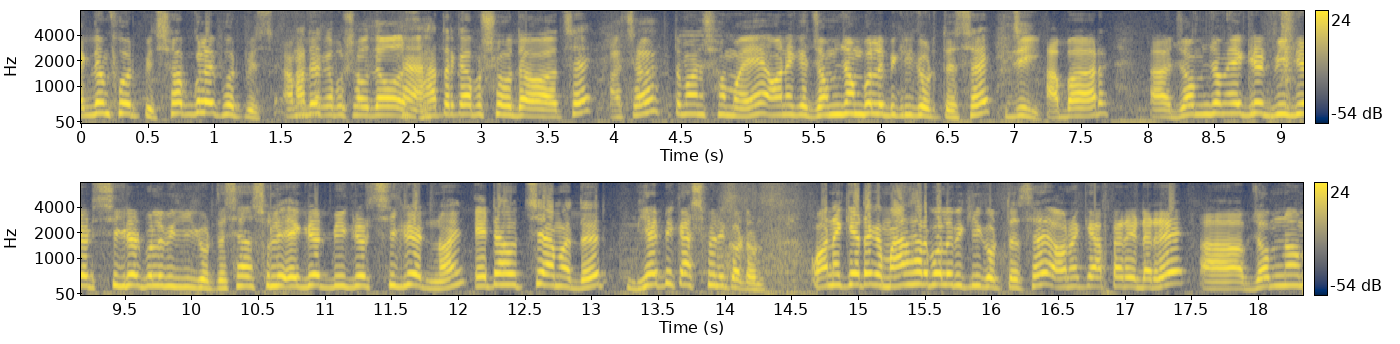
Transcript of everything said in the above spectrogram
একদম ফোর পিস সবগুলোই ফোর পিস আমাদের কাপড় সব দেওয়া হ্যাঁ আছে? হাতের কাপড় সহ দেওয়া আছে। আচ্ছা। বর্তমান সময়ে অনেকে জমজম বলে বিক্রি করতেছে। জি। আবার জমজম A grade B grade C grade বলে বিক্রি করতেছে। আসলে A grade B grade C grade নয়। এটা হচ্ছে আমাদের ভিআইপি কাশ্মীরি কটন অনেকে এটাকে মালহার বলে বিক্রি করতেছে। অনেকে আপনার এটারে আহ, জমজম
